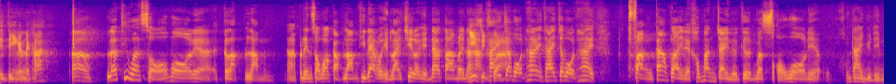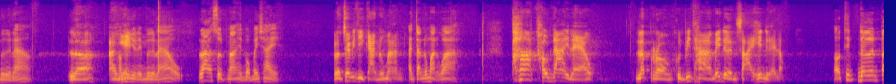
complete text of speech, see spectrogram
ถิติกันไหมคะอ้าวแล้วที่ว่าสวเนี่ยกลับลำอ่าประเด็นสวกลับลำทีแรกเราเห็นรายชื่อเราเห็นหน้าตามเลยนะ 20ใครกว่า จะโหวตให้ใครจะโหวตให้ ฝั่งก้าวไกลเนี่ยเขามั่นใจเหลือเกินว่าสวเนี่ยเขาได้อยู่ในมือแล้วเหรออันเขานี้มีอยู่ในมือแล้ว ล่าสุดมาเห็นบอกไม่ใช่ เราใช้วิธีการอนุมาน อาจารย์นุมันว่า ถ้าเขาได้แล้ว รับรองคุณพิธาไม่เดินสายให้เหนื่อยหรอก อ๋อที่เดินไป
